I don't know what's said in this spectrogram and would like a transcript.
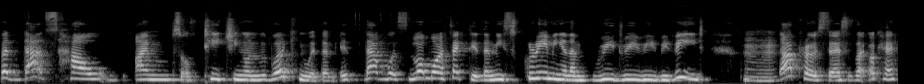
but that's how I'm sort of teaching or working with them. It, that was a lot more effective than me screaming at them, read, read, read, read, read. Mm-hmm. That process is like, okay.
